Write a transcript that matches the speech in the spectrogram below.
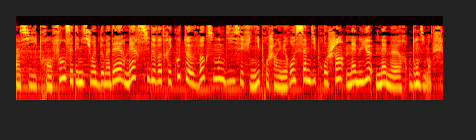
Ainsi prend fin cette émission hebdomadaire. Merci de votre écoute. Vox Mundi, c'est fini. Prochain numéro samedi prochain, même lieu, même heure. Bon dimanche.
